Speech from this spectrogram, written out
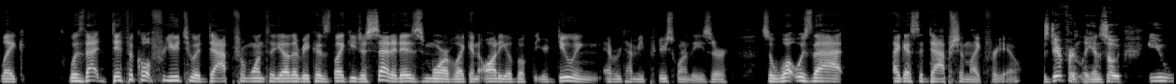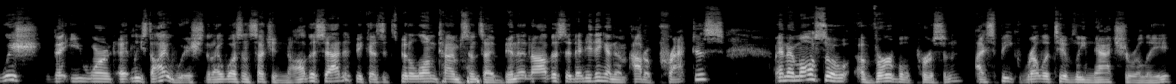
Like was that difficult for you to adapt from one to the other? Because like you just said it is more of like an audiobook that you're doing every time you produce one of these or so what was that i guess adaptation like for you? Differently and so you wish that you weren't at least i wish that i wasn't such a novice at it because it's been a long time since i've been a novice at anything and i'm out of practice. And i'm also a verbal person. I speak relatively naturally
